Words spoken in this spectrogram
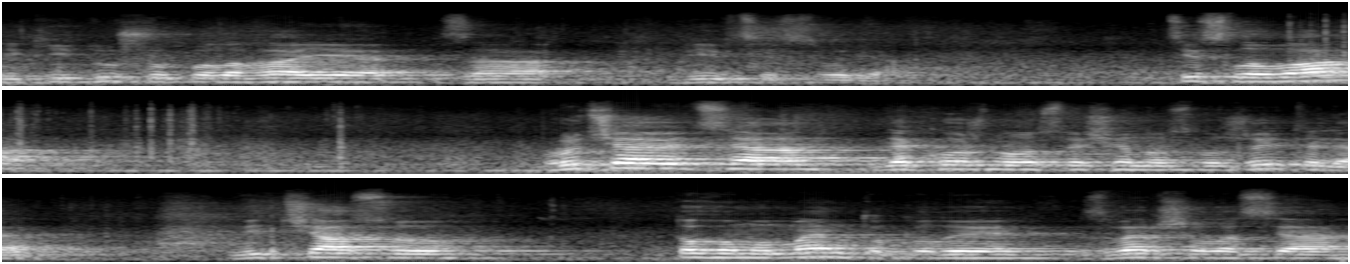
який душу полагає за вівці своя. Ці слова вручаються для кожного священнослужителя від часу того моменту, коли звершилася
